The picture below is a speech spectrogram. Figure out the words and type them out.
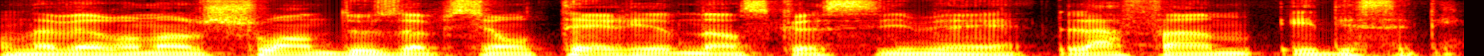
on avait vraiment le choix entre deux options terribles dans ce cas-ci, mais la femme est décédée.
